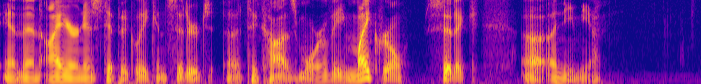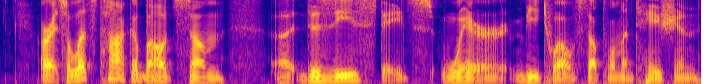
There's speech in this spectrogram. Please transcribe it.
And then iron is typically considered uh, to cause more of a microcytic uh, anemia. All right, so let's talk about some uh, disease states where B12 supplementation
